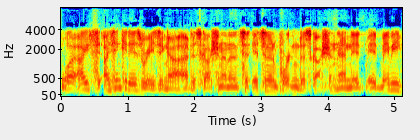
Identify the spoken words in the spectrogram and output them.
Well, I th- I think it is raising a, a discussion, and it's it's an important discussion, and it it maybe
